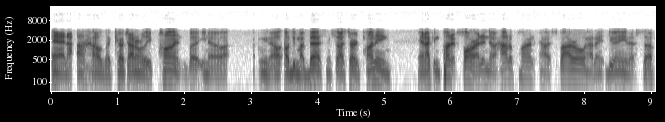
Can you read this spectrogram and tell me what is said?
And I, I was like, Coach, I don't really punt, but you know, I, you know, I'll, I'll do my best. And so I started punting, and I can punt it far. I didn't know how to punt, how to spiral, how to do any of that stuff,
